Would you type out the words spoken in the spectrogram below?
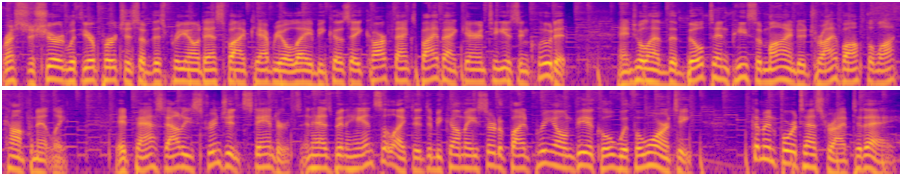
Rest assured with your purchase of this pre owned S5 Cabriolet because a Carfax buyback guarantee is included, and you'll have the built in peace of mind to drive off the lot confidently. It passed Audi's stringent standards and has been hand selected to become a certified pre owned vehicle with a warranty. Come in for a test drive today.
